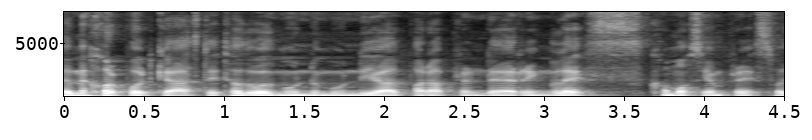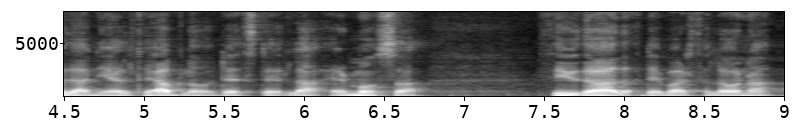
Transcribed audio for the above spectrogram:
El mejor podcast de todo el mundo mundial para aprender inglés. Como siempre, soy Daniel, te hablo desde la hermosa ciudad de Barcelona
